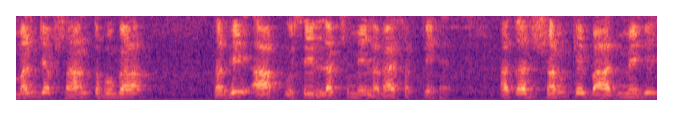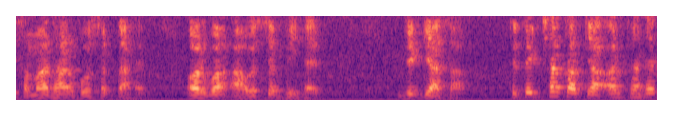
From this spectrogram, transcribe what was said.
मन जब शांत होगा, तभी आप उसे लक्ष्य में लगा सकते हैं। अतः श्रम के बाद में ही समाधान हो सकता है, और वह आवश्यक भी है। जिज्ञासा तितिक्षा का क्या अर्थ है?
